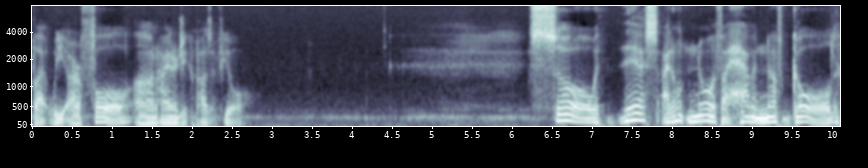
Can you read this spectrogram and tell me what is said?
but we are full on high energy composite fuel. So with this, I don't know if I have enough gold.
